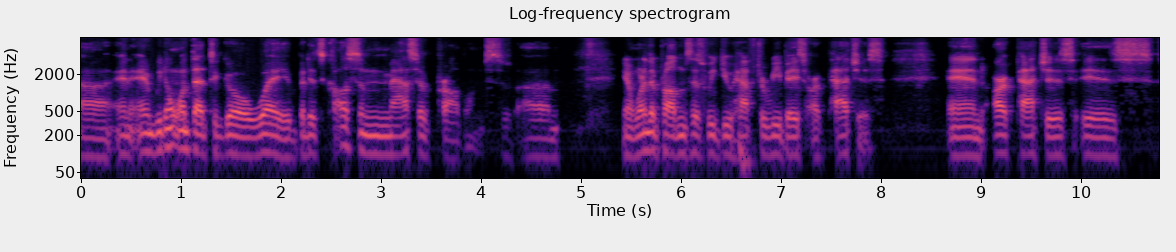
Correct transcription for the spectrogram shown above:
uh, and, and we don't want that to go away, but it's caused some massive problems. Um, you know, one of the problems is we do have to rebase ARK patches. And ARK patches is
